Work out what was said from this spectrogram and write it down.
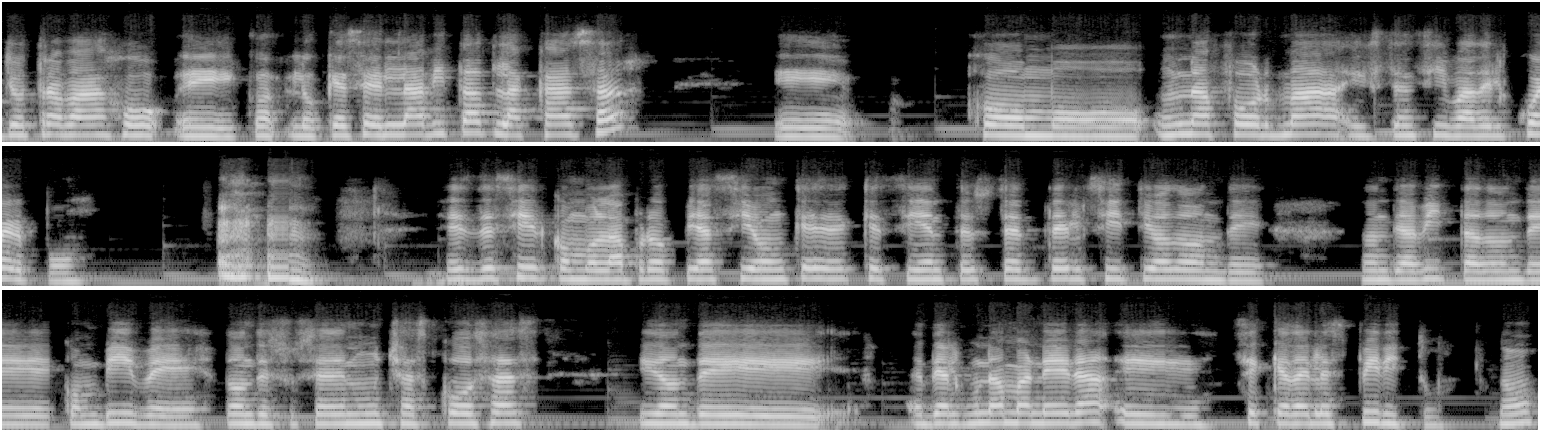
yo trabajo eh, con lo que es el hábitat, la casa, eh, como una forma extensiva del cuerpo. es decir, como la apropiación que, siente usted del sitio donde, donde habita, donde convive, donde suceden muchas cosas y donde de alguna manera eh, se queda el espíritu, ¿no?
